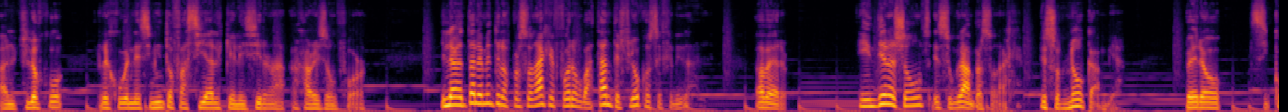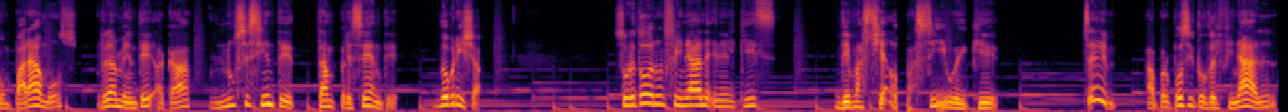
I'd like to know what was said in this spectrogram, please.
al flojo rejuvenecimiento facial que le hicieron a Harrison Ford. Y lamentablemente los personajes fueron bastante flojos en general. A ver, Indiana Jones es un gran personaje, eso no cambia. Pero si comparamos, realmente acá no se siente tan presente, no brilla. Sobre todo en un final en el que es demasiado pasivo y que, sí, a propósito del final,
